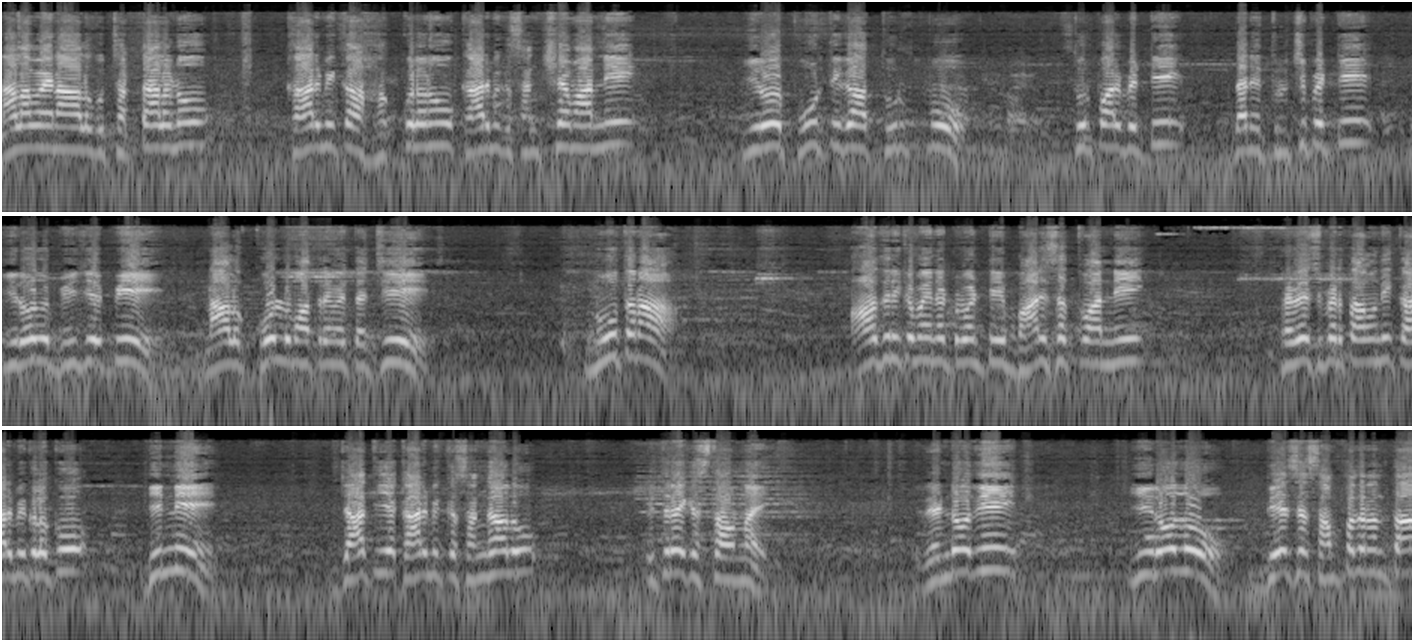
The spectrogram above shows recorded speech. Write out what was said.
నలభై నాలుగు చట్టాలను కార్మిక హక్కులను కార్మిక సంక్షేమాన్ని ఈరోజు పూర్తిగా తూర్పు తూర్పారు పెట్టి దాన్ని తుడిచిపెట్టి ఈరోజు బీజేపీ నాలుగు కోళ్ళు మాత్రమే తెచ్చి నూతన ఆధునికమైనటువంటి బానిసత్వాన్ని ప్రవేశపెడతా ఉంది కార్మికులకు. దీన్ని జాతీయ కార్మిక సంఘాలు వ్యతిరేకిస్తూ ఉన్నాయి. రెండోది ఈరోజు దేశ సంపదనంతా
